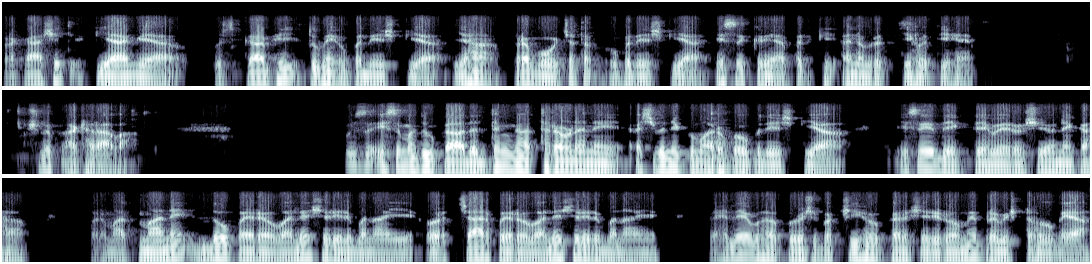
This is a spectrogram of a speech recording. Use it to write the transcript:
प्रकाशित किया गया, उसका भी तुम्हें उपदेश किया, यहाँ प्रवोचत उपदेश किया, इस क्रियापद की अनुवृत्ति होती है। श्लोक अठारहवा। उस इस मधु का दद्धंगाथर्वण ने अश्विनी कुमार को उपदेश किया। इसे देखते हुए ऋषियों ने कहा परमात्मा ने दो पैरों वाले शरीर बनाए और चार पैरों वाले शरीर बनाए। पहले वह पुरुष पक्षी होकर शरीरों में प्रविष्ट हो गया।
